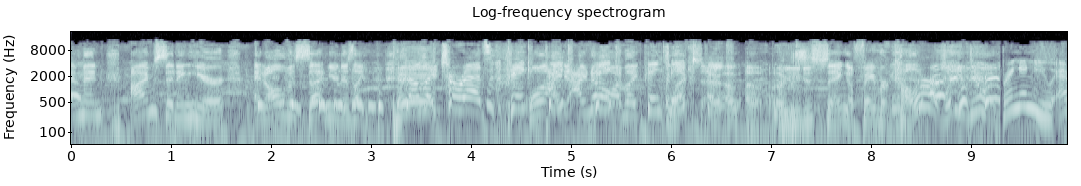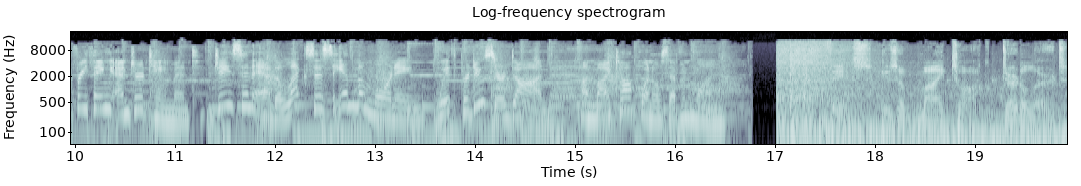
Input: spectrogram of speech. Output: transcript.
and then I'm sitting here, and all of a sudden you're just like, Sounds like Tourette's. Pink, Well, pink, I, I know. pink, I'm like, pink, pink, Lex, pink. uh, uh, uh, are you just saying a favorite color? What are you doing? Bringing you everything entertainment. Jason and Alexis in the morning with producer Don on My Talk 1071. This is a My Talk Dirt Alert.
